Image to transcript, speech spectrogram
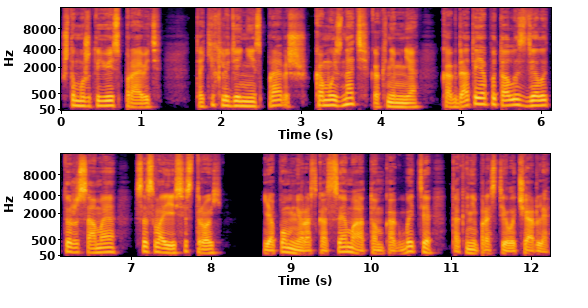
что может ее исправить. Таких людей не исправишь. Кому и знать, как не мне. Когда-то я пыталась сделать то же самое со своей сестрой». Я помню рассказ Сэма о том, как Бетти так и не простила Чарли.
